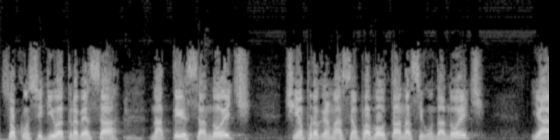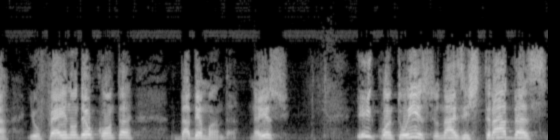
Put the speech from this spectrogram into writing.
só conseguiu atravessar na terça noite, tinha programação para voltar na segunda noite, e, a, e o ferry não deu conta da demanda, não é isso? Enquanto isso, nas estradas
